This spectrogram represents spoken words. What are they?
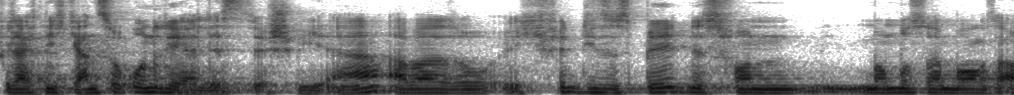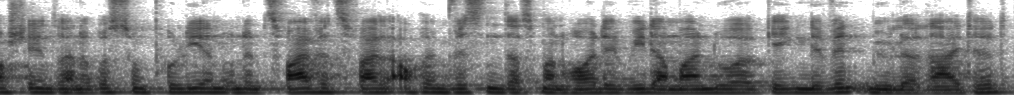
vielleicht nicht ganz so unrealistisch wie er, aber so, ich finde dieses Bildnis von, man muss dann morgens aufstehen, seine Rüstung polieren und im Zweifelsfall auch im Wissen, dass man heute wieder mal nur gegen eine Windmühle reitet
